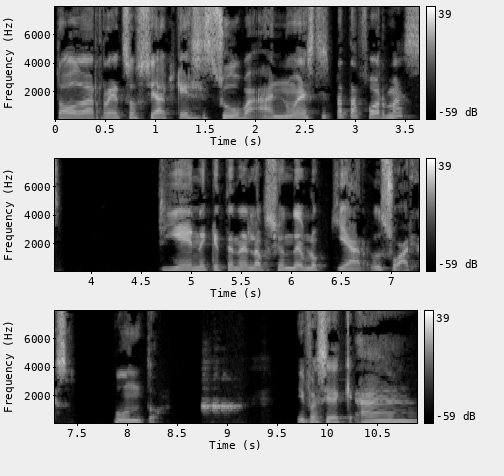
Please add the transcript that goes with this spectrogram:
toda red social que se suba a nuestras plataformas tiene que tener la opción de bloquear usuarios. Punto. Y fue así de que, ah,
